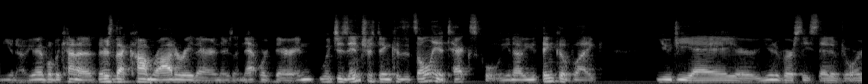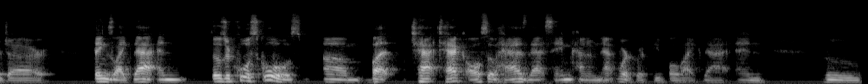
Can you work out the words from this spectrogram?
you know, you're able to kind of there's that camaraderie there, and there's a network there, and which is interesting because it's only a tech school. You know, you think of like UGA or University State of Georgia or things like that, and those are cool schools. Um, but Chat Tech also has that same kind of network with people like that and who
